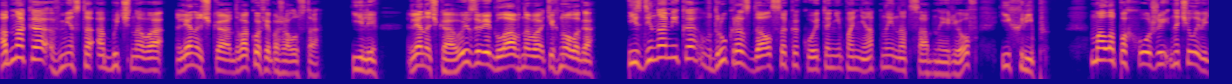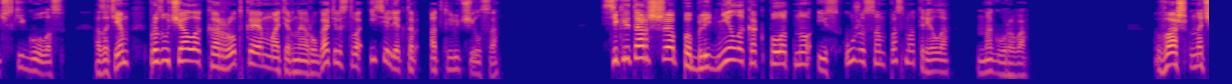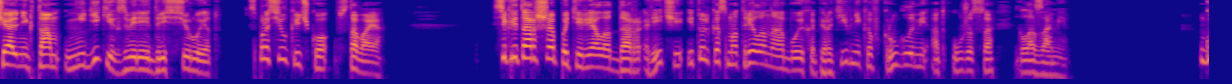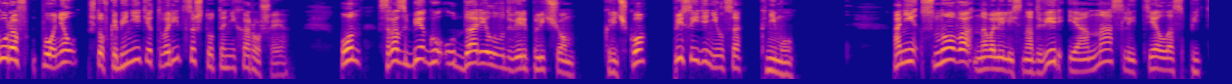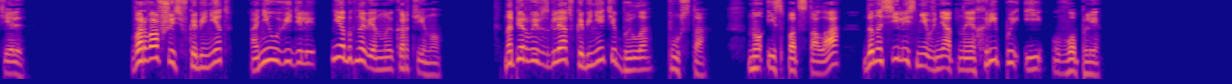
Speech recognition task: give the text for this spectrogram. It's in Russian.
Однако вместо обычного «Леночка, два кофе, пожалуйста» или «Леночка, «Леночка, вызови главного технолога». Из динамика вдруг раздался какой-то непонятный надсадный рев и хрип, мало похожий на человеческий голос. А затем прозвучало короткое матерное ругательство, и селектор отключился. Секретарша побледнела, как полотно, и с ужасом посмотрела на Гурова. «Ваш начальник там не диких зверей дрессирует?» — спросил Кричко, вставая. Секретарша потеряла дар речи и только смотрела на обоих оперативников круглыми от ужаса глазами. Гуров понял, что в кабинете творится что-то нехорошее. Он с разбегу ударил в дверь плечом. Кричко присоединился к нему. Они снова навалились на дверь, и она слетела с петель. Ворвавшись в кабинет, они увидели необыкновенную картину. На первый взгляд в кабинете было пусто, но из-под стола доносились невнятные хрипы и вопли.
